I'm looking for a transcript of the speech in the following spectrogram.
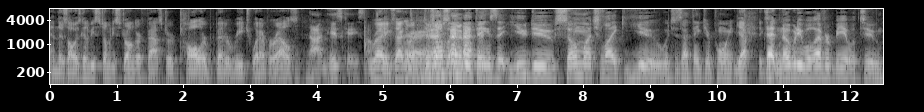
And there's always going to be somebody stronger, faster, taller, better reach, whatever else. Not in his case. I'm Right, exactly. Right. There's also going to be things that you do so much like you, which is, I think, your point. Yep, Exactly. That nobody will ever be able to.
